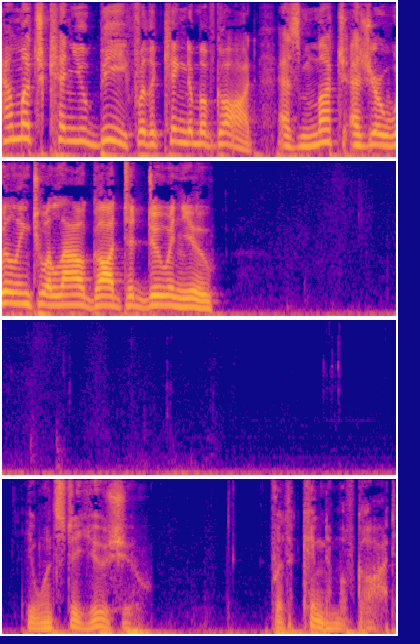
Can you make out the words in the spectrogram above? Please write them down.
How much can you be for the kingdom of God? As much as you're willing to allow God to do in you. He wants to use you for the kingdom of God.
